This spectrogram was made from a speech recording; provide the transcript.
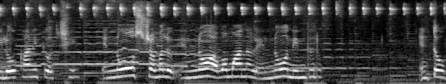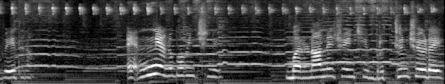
ఈ లోకానికి వచ్చి ఎన్నో శ్రమలు ఎన్నో అవమానాలు ఎన్నో నిందలు ఎంతో వేదన అన్నీ అనుభవించింది. మరణాన్ని జయించి మృత్యుంచేయుడై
